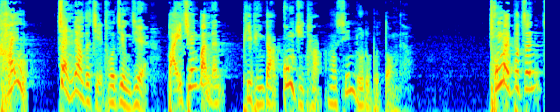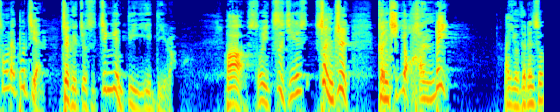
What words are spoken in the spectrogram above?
开悟正量的解脱境界，百千万人批评他、攻击他，他心如如不动的，从来不增，从来不减，这个就是经验第一的了，啊，所以自己甚至根气要很累，啊，有的人说，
